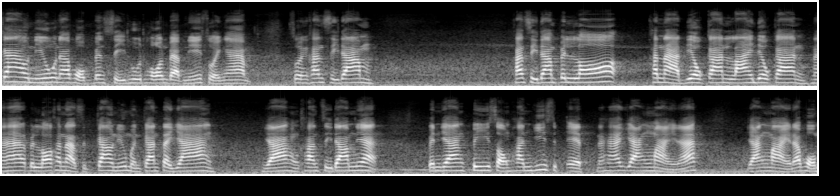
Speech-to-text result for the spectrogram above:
19 นิ้วนะครับผมเป็นสีทูโทนแบบนี้สวยงาม ส่วนคันสีดำคันสีดำเป็นล้อขนาดเดียวกันลายเดียวกันนะฮะเป็นล้อขนาด 19 นิ้วเหมือนกันแต่ยางยางของคันสีดำเนี่ยเป็นยางปี 2021นะฮะยางใหม่นะ ยางใหม่นะผม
